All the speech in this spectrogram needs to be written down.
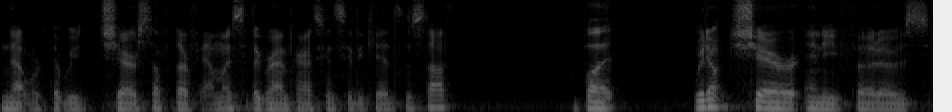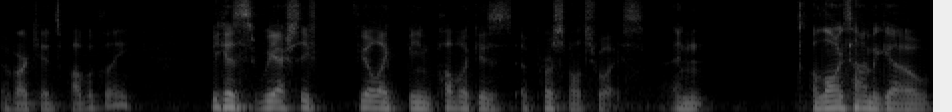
network that we share stuff with our families so the grandparents can see the kids and stuff. But we don't share any photos of our kids publicly because we actually feel like being public is a personal choice. And a long time ago,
